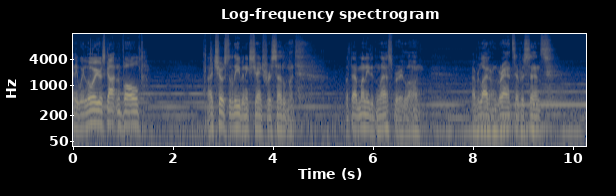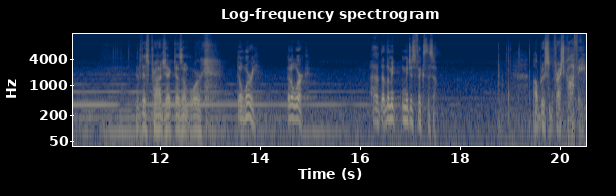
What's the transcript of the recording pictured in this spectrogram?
Anyway, lawyers got involved. I chose to leave in exchange for a settlement. But that money didn't last very long. I've relied on grants ever since. If this project doesn't work... Don't worry. It'll work. Uh, let me let me just fix this up. I'll brew some fresh coffee.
